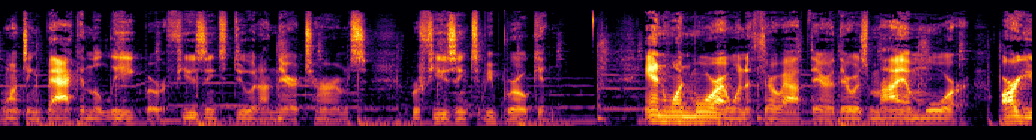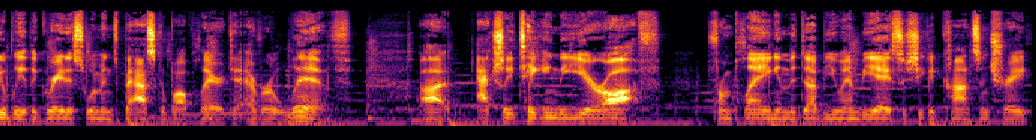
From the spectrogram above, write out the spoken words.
wanting back in the league but refusing to do it on their terms, refusing to be broken. And one more I want to throw out there there was Maya Moore, arguably the greatest women's basketball player to ever live, uh, actually taking the year off from playing in the WNBA so she could concentrate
